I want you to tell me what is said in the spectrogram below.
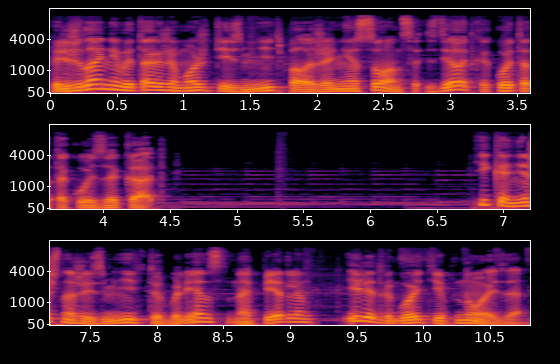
При желании вы также можете изменить положение солнца, сделать какой-то такой закат. И конечно же изменить турбуленс на перлин или другой тип нойза.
